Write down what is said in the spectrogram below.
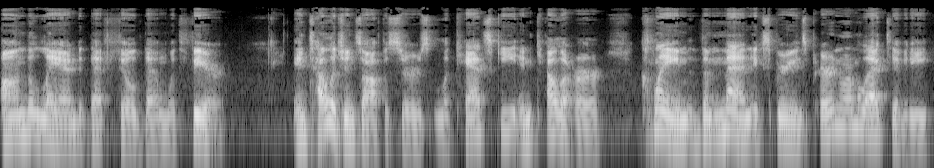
on the land that filled them with fear. Intelligence officers Lacatski and Kelleher claim the men experienced paranormal activity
